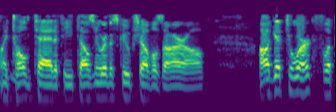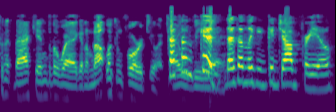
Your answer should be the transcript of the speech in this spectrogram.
I told Ted if he tells me where the scoop shovels are, I'll I'll get to work flipping it back into the wagon. I'm not looking forward to it. That sounds be, good. Uh, that sounds like a good job for you.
